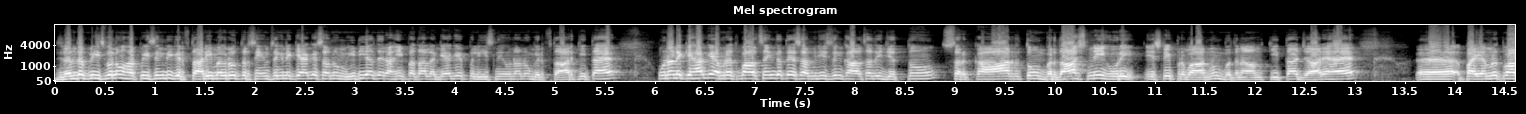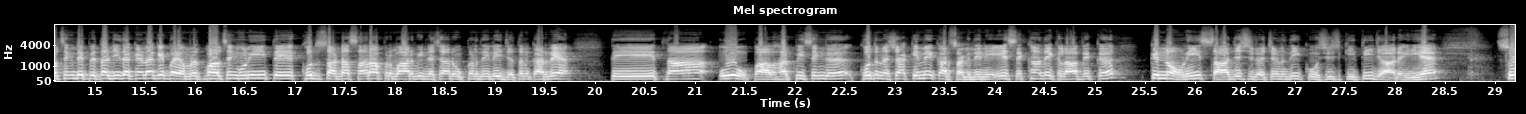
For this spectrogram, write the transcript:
ਜਲੰਧਰ ਪੁਲਿਸ ਵੱਲੋਂ ਹਰਪ੍ਰੀਤ ਸਿੰਘ ਦੀ ਗ੍ਰਿਫਤਾਰੀ ਮਗਰੋਂ ਤਰਸੇਮ ਸਿੰਘ ਨੇ ਕਿਹਾ ਕਿ ਸਾਨੂੰ ਮੀਡੀਆ ਦੇ ਰਾਹੀਂ ਪਤਾ ਲੱਗਿਆ ਕਿ ਪੁਲਿਸ ਨੇ ਉਹਨਾਂ ਨੂੰ ਗ੍ਰਿਫਤਾਰ ਕੀਤਾ ਹੈ। ਉਹਨਾਂ ਨੇ ਕਿਹਾ ਕਿ ਅਮਰਤਪਾਲ ਸਿੰਘ ਅਤੇ ਸਰਬਜੀਤ ਸਿੰਘ ਖਾਲਸਾ ਦੀ ਜਿੱਤ ਤੋਂ ਸਰਕਾਰ ਤੋਂ ਬਰਦਾਸ਼ਤ ਨਹੀਂ ਹੋ ਰਹੀ, ਇਸ ਲਈ ਪਰਿਵਾਰ ਨੂੰ ਬਦਨਾਮ ਕੀਤਾ ਜਾ ਰਿਹਾ ਹੈ। ਭਾਈ ਅਮਰਤਪਾਲ ਸਿੰਘ ਦੇ ਪਿਤਾ ਜੀ ਦਾ ਕਹਿਣਾ ਕਿ ਭਾਈ ਅਮਰਤਪਾਲ ਸਿੰਘ ਹੁਣੀ ਤੇ ਖੁਦ ਸਾਡਾ ਸਾਰਾ ਪਰਿਵਾਰ ਵੀ ਨਸ਼ਾ ਰੋਕਣ ਦੇ ਲਈ ਯਤਨ ਕਰ ਰਿਹਾ ਤੇ ਤਾਂ ਉਹ ਭਾਵ ਹਰਪ੍ਰੀਤ ਸਿੰਘ ਖੁਦ ਨਸ਼ਾ ਕਿਵੇਂ ਕਰ ਸਕਦੇ ਨੇ? ਇਹ ਸਿੱਖਾਂ ਦੇ ਖਿਲਾਫ ਇੱਕ ਘਿਨਾਉਣੀ ਸਾਜ਼ਿਸ਼ ਰਚਣ ਦੀ ਕੋਸ਼ਿਸ਼ ਕੀਤੀ ਜਾ ਰਹੀ ਹੈ। ਸੋ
